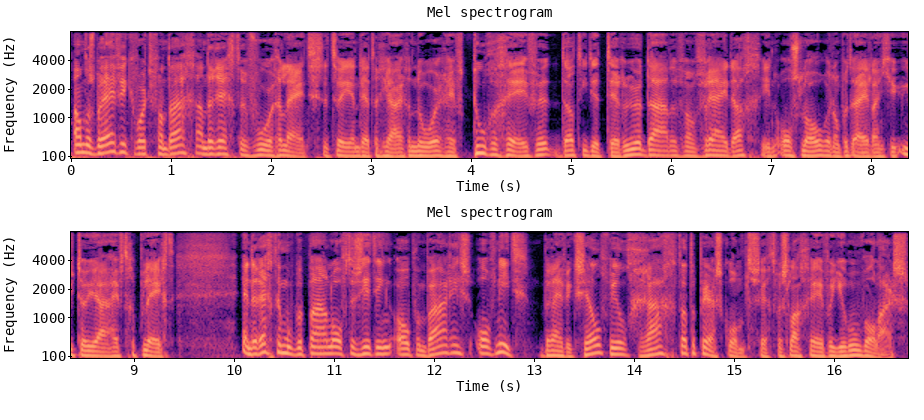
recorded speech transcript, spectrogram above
Anders Breivik wordt vandaag aan de rechter voorgeleid. De 32-jarige Noor heeft toegegeven dat hij de terreurdaden van vrijdag... in Oslo en op het eilandje Utøya heeft gepleegd. En de rechter moet bepalen of de zitting openbaar is of niet. Breivik zelf wil graag dat de pers komt, zegt verslaggever Jeroen Wollaars.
